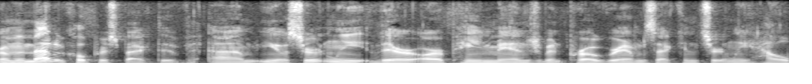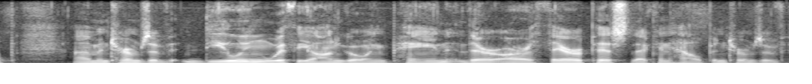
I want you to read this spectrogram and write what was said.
From a medical perspective, um, you know, certainly there are pain management programs that can certainly help um, in terms of dealing with the ongoing pain. There are therapists that can help in terms of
